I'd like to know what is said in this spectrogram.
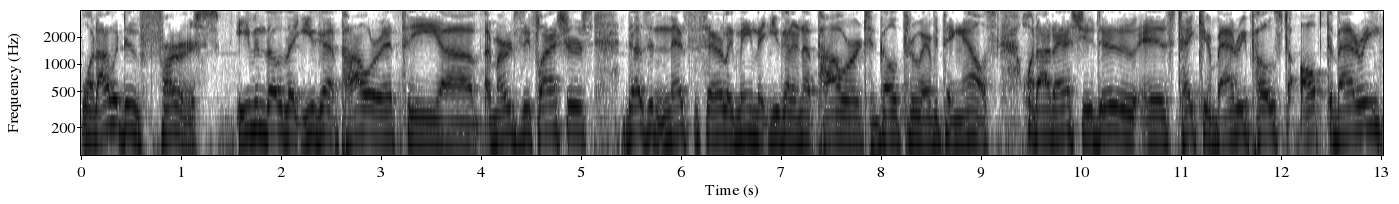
What I would do first, even though that you got power at the uh, emergency flashers, doesn't necessarily mean that you got enough power to go through everything else. What I'd ask you to do is take your battery post off the battery,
